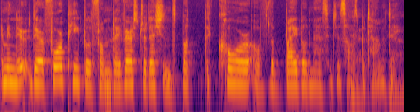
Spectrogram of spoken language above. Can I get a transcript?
I mean, there, there are four people from mm. diverse traditions, but the core of the Bible message is hospitality. Yeah.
